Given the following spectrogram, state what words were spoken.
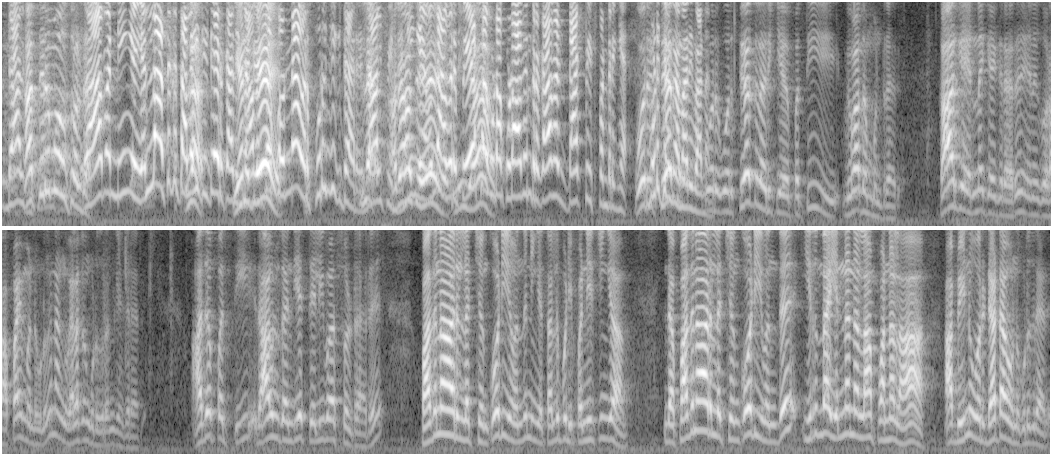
நான் திரும்பவும் சொல்றேன். ராமன் நீங்க எல்லாத்துக்கும் தலையிட்டே இருக்காரு எனக்கு- சொன்னா அவர் புரிஞ்சுக்கிட்டாரு டால்பின். நீங்க வந்து அவர் நீங்க- பேச விட கூடாதுன்றக்காக டாக்டிஸ் பண்றீங்க. ஒரு முடிச்சிருங்க தேர்தல் மதிவாணன். ஒரு ஒரு தேர்தல் அறிக்கையை பத்தி விவாதம் பண்றாரு. கார்கே என்ன கேட்குறாரு எனக்கு ஒரு அப்பாயின்மெண்ட் கொடுங்க நாங்கள் விளக்கம் கொடுக்குறோன்னு கேட்குறாரு அதை பற்றி ராகுல் காந்தியே தெளிவாக சொல்கிறாரு பதினாறு லட்சம் கோடியை வந்து நீங்கள் தள்ளுபடி பண்ணியிருக்கீங்க. இந்த பதினாறு லட்சம் கோடி வந்து இருந்தால் என்னென்னலாம் பண்ணலாம் அப்படின்னு ஒரு டேட்டா ஒன்று கொடுக்குறாரு.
